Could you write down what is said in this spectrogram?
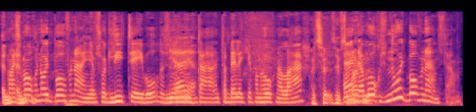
En, maar ze en- mogen nooit bovenaan. Je hebt een soort lead table. Dus Ja, een, ja. ta- een tabelletje van hoog naar laag. het, het heeft te en daar met- mogen ze nooit bovenaan staan.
